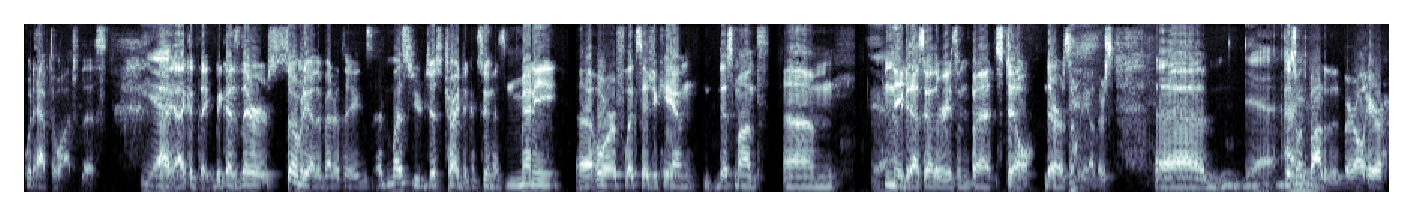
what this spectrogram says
would have to watch this. yeah. I, I could think because there are so many other better things. Unless you're just trying to consume as many uh, horror flicks as you can this month. Um, yeah. maybe that's the other reason, but still, there are so many others. Um, Yeah, this I one's mean- bottom of the barrel here.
